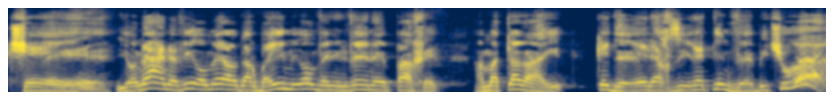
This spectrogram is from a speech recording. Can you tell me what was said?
כשיונה הנביא אומר עוד ארבעים יום וננבה נהפכת, המטרה היא כדי להחזיר את ננבה בתשובה.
